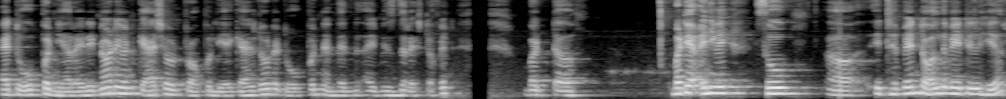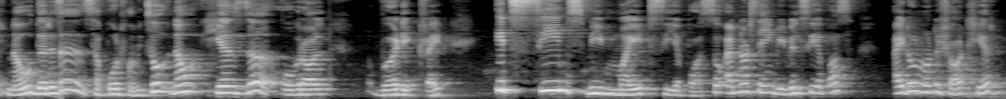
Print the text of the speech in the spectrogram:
at open here. I did not even cash out properly. I cashed out at open and then i missed the rest of it. But uh, but yeah anyway so uh, it went all the way till here. Now there is a support forming. So now here's the overall verdict right? It seems we might see a pause. So i'm not saying we will see a pause i don't want to short here.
